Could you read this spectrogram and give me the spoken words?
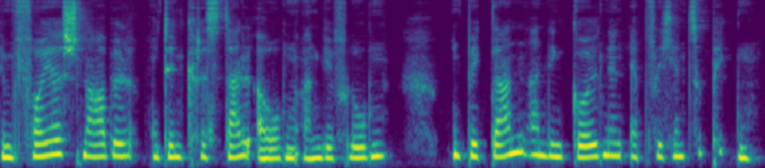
dem Feuerschnabel und den Kristallaugen angeflogen und begann an den goldenen Äpfelchen zu picken.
